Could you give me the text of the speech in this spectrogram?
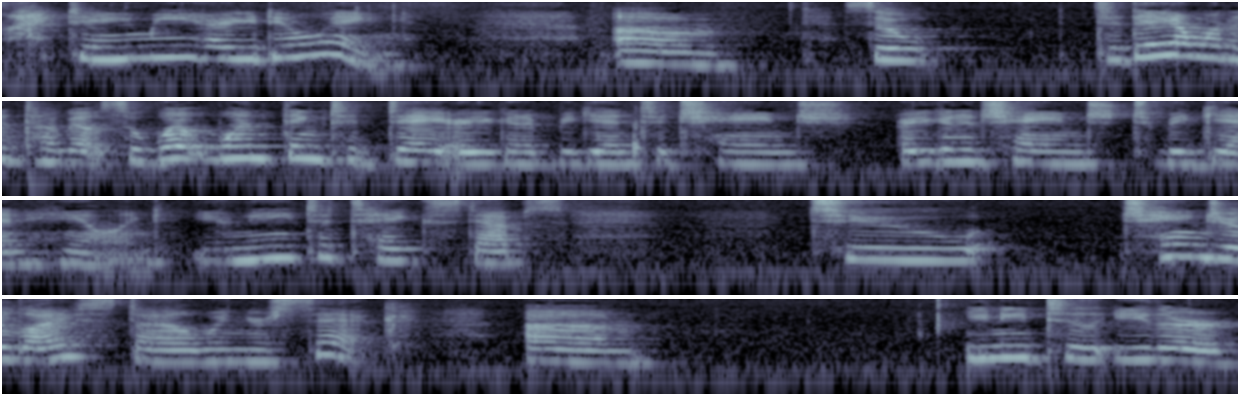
hi Jamie, how are you doing? Um, so today I want to talk about, so what one thing today are you going to begin to change are you going to change to begin healing? You need to take steps to change your lifestyle when you're sick. Um, you need to either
